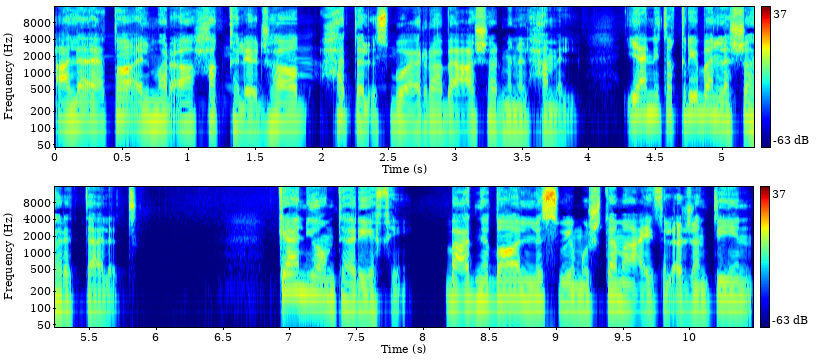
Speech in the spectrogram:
على إعطاء المرأة حق الإجهاض حتى الأسبوع الرابع عشر من الحمل يعني تقريبا للشهر الثالث. كان يوم تاريخي. بعد نضال نسوي مجتمعي في الأرجنتين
